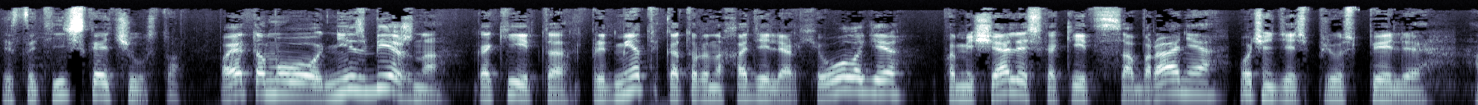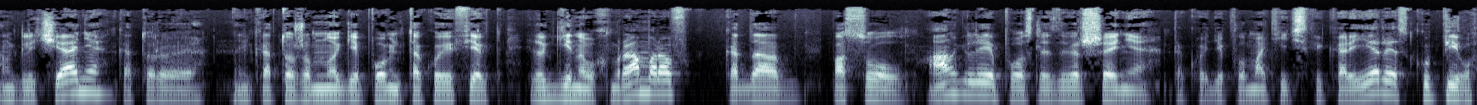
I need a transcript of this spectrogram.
эстетическое чувство. Поэтому неизбежно какие-то предметы, которые находили археологи, помещались в какие-то собрания. Очень здесь преуспели англичане, которые наверняка тоже многие помнят такой эффект элгиновых мраморов, когда посол Англии после завершения такой дипломатической карьеры скупил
